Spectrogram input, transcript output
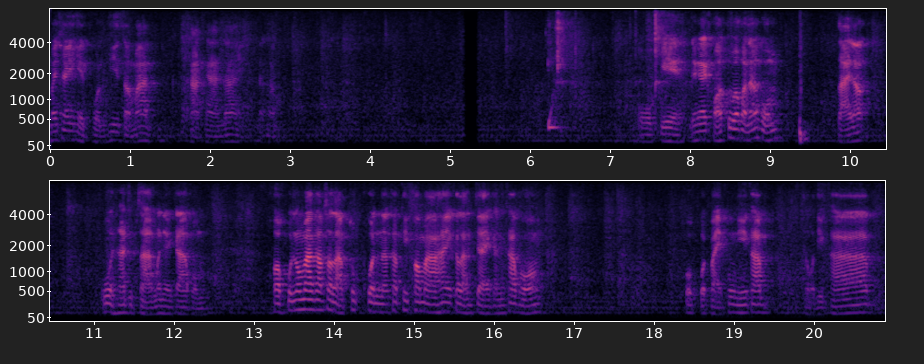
ไม่ใช่เหตุผลที่สามารถขาดงานได้นะครับ โอเค ยังไงขอตัวก่อนนะผม สายแล้วโอ้ยห้าสิบสามบรรยากาศผม ขอบคุณมากๆครับสำหรับทุกคนนะครับ ที่เข้ามาให้กำลังใจกันครับผม พบกฎใหม่พรุ่งนี้ครับ สวัสดีครับ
